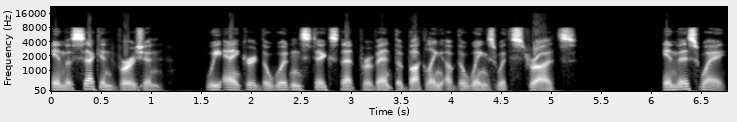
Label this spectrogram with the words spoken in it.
In the second version, we anchored the wooden sticks that prevent the buckling of the wings with struts. In this way,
